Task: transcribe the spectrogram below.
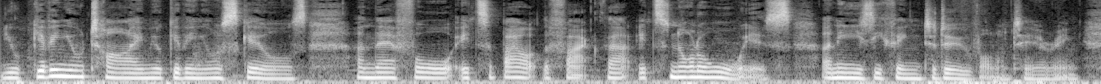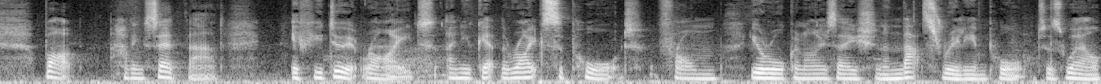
You're giving your time, you're giving your skills, and therefore it's about the fact that it's not always an easy thing to do volunteering. But having said that, if you do it right and you get the right support from your organisation, and that's really important as well,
